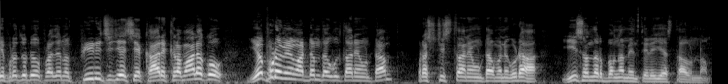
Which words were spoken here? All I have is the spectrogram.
ఈ ప్రజలు ప్రజలను పీడిచి చేసే కార్యక్రమాలకు ఎప్పుడు మేము అడ్డం తగులుతూనే ఉంటాం ప్రశ్నిస్తూనే ఉంటామని కూడా ఈ సందర్భంగా మేము తెలియజేస్తూ ఉన్నాం.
